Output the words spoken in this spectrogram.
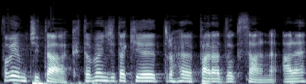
powiem Ci tak, to będzie takie trochę paradoksalne, ale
